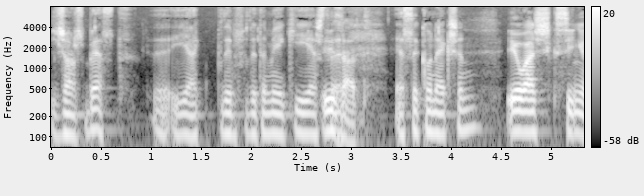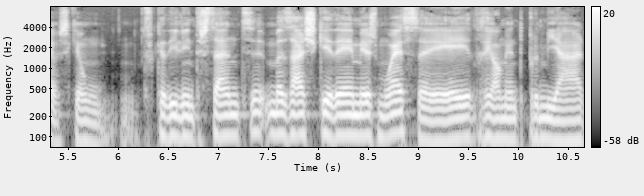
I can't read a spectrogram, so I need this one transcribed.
Jorge Best. E há, podemos fazer também aqui esta Exato. essa connection. Eu acho que sim, acho que é um trocadilho interessante, mas acho que a ideia é mesmo essa, é de realmente premiar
